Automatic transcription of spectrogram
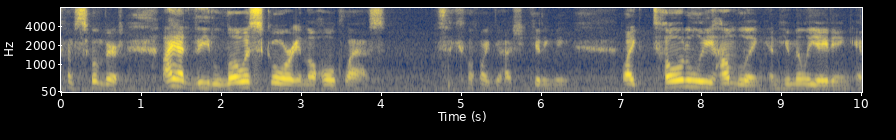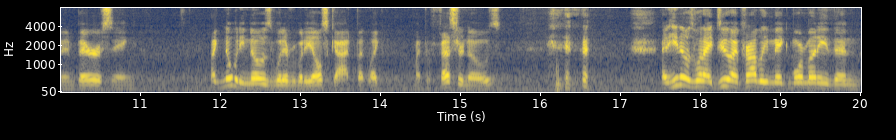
I'm so embarrassed. I had the lowest score in the whole class. It's like, oh my gosh, you kidding me? Like totally humbling and humiliating and embarrassing. Like nobody knows what everybody else got, but like my professor knows. and he knows what I do. I probably make more money than,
